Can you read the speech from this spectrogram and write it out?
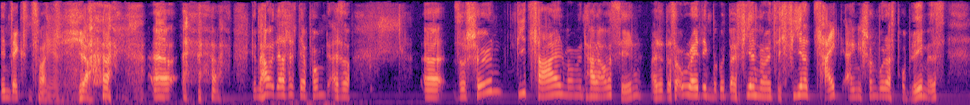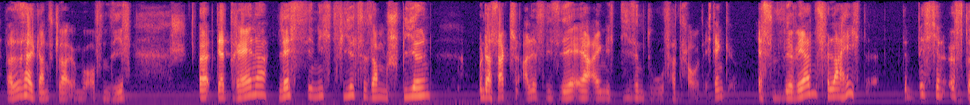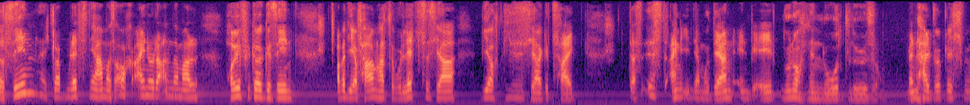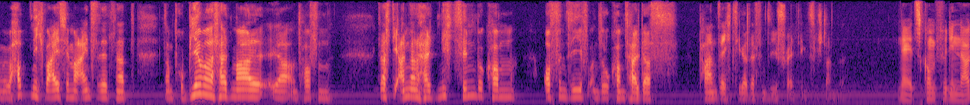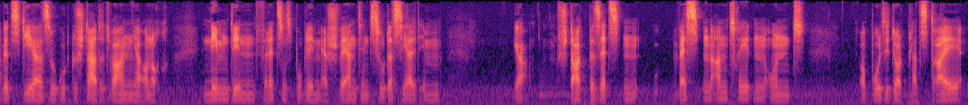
In 26, ja. ja. äh, genau das ist der Punkt. Also äh, so schön die Zahlen momentan aussehen, also das O-Rating bei 94,4 zeigt eigentlich schon, wo das Problem ist. Das ist halt ganz klar irgendwo offensiv. Äh, der Trainer lässt sie nicht viel zusammen spielen und das sagt schon alles, wie sehr er eigentlich diesem Duo vertraut. Ich denke, wir werden es vielleicht ein bisschen öfter sehen. Ich glaube, im letzten Jahr haben wir es auch ein oder andere Mal häufiger gesehen. Aber die Erfahrung hat sowohl letztes Jahr wie auch dieses Jahr gezeigt, das ist eigentlich in der modernen NBA nur noch eine Notlösung. Wenn halt wirklich, wenn man überhaupt nicht weiß, wie man einzusetzen hat, dann probieren wir es halt mal, ja, und hoffen, dass die anderen halt nichts hinbekommen, offensiv, und so kommt halt das paar 60er Defensivrating zustande. Ja, jetzt kommt für die Nuggets, die ja so gut gestartet waren, ja auch noch neben den Verletzungsproblemen erschwerend hinzu, dass sie halt im ja, stark besetzten Westen antreten und obwohl sie dort Platz 3 äh,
